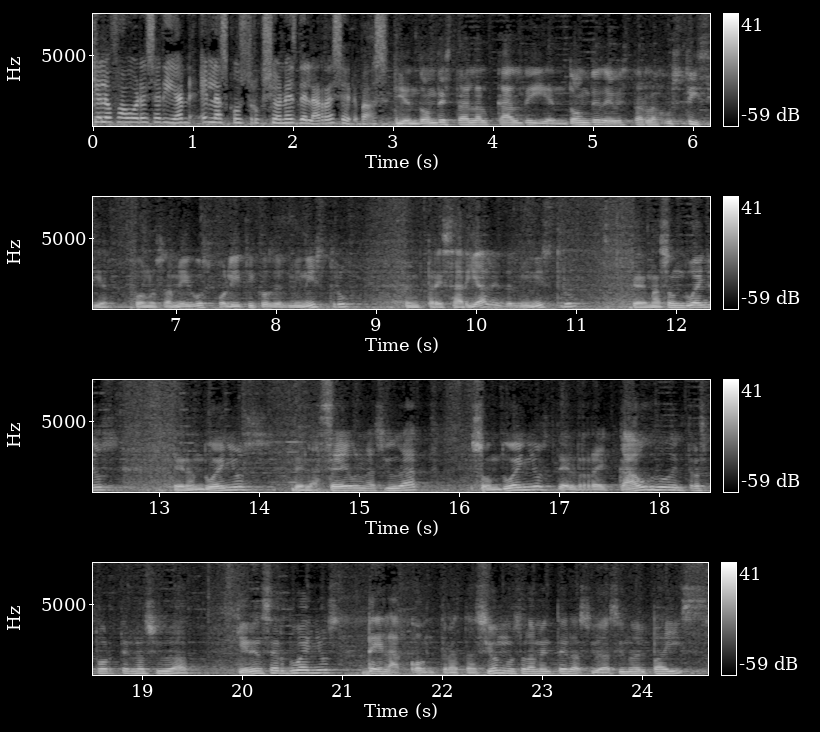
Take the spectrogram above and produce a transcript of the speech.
que lo favorecerían en las construcciones de las reservas. ¿Y en dónde está el alcalde y en dónde debe estar la justicia? Con los amigos políticos del ministro, empresariales del ministro, que además son dueños, eran dueños del aseo en la ciudad son dueños del recaudo del transporte en la ciudad, quieren ser dueños de la contratación no solamente de la ciudad sino del país.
